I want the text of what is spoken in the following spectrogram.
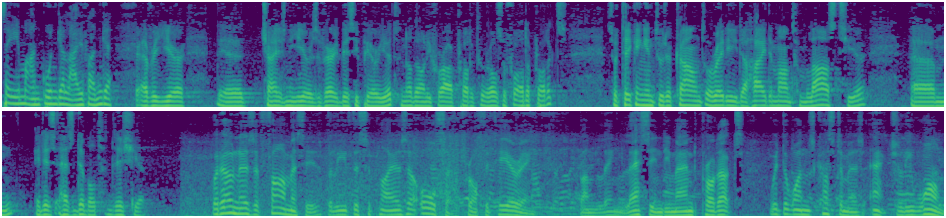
四万罐嘅奶粉嘅。 Every year, the Chinese New Year is a very busy period, not only for our product, but also for other products. So taking into account already the high demand from last year, um, it is, has doubled this year. But owners of pharmacies believe the suppliers are also profiteering, bundling less in demand products with the ones customers actually want.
